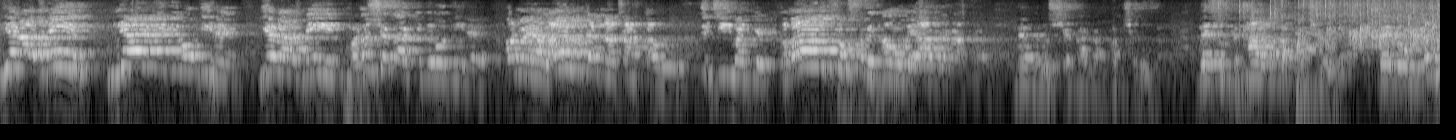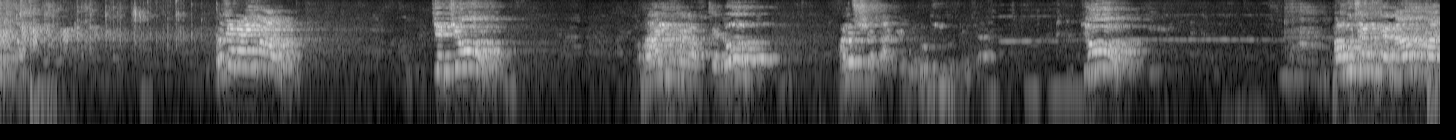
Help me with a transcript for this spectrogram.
ये राजनीति न्याय की विरोधी है। ये राजनीति मनुष्यता की विरोधी है। और मैं ऐलान करना चाहता हूँ कि जीवन के तमाम सुख सुविधाओं में आग लगाकर मैं मनुष्यता का पक्ष लूँगा मैं संविधान का पक्ष लूँगा मैं लोकतंत्र का मुझे नहीं मालूम कि क्यों हमारी तरफ़ के लोग मनुष्यता के विरोधी होते जा रहे क्यों? बहुजन के नाम पर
